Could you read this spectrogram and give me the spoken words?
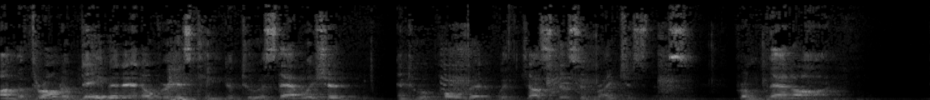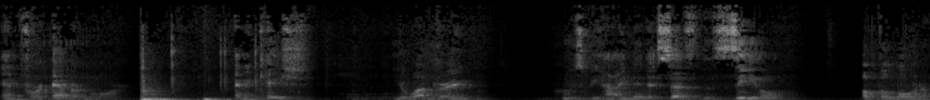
On the throne of David and over his kingdom to establish it and to uphold it with justice and righteousness from then on and forevermore. And in case you're wondering who's behind it, it says the zeal of the Lord of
